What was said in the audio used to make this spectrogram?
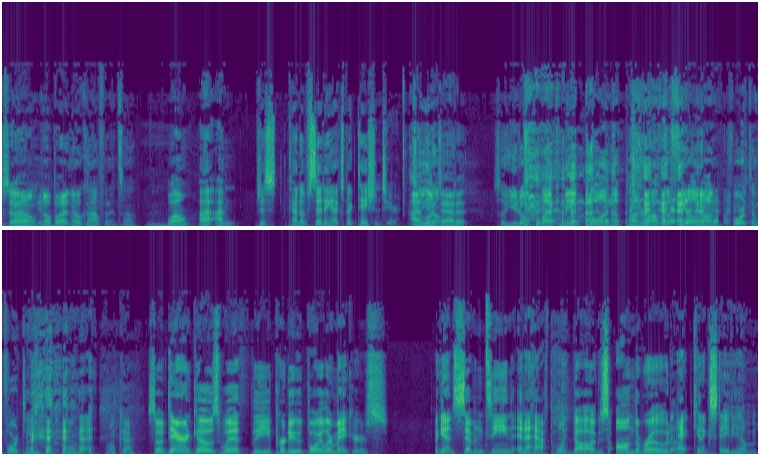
So no, no, but no confidence, huh? Well, I, I'm just kind of setting expectations here. I you looked at it. So you don't like me pulling the punter off the field on fourth and fourteen? Okay. So Darren goes with the Purdue Boilermakers. Again, 17 and a half point dogs on the road at Kinnick Stadium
